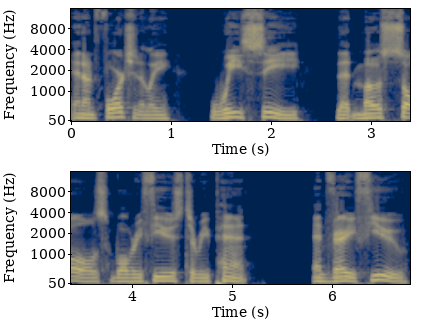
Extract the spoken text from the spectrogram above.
And unfortunately, we see that most souls will refuse to repent and very few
